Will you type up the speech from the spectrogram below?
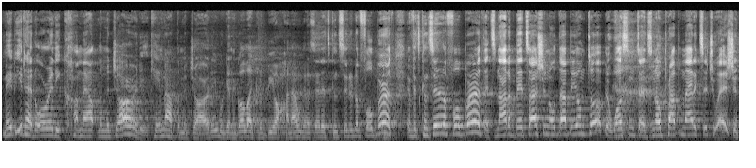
maybe it had already come out the majority. Came out the majority. We're going to go like Rabbi Yochanan. We're going to say that it's considered a full birth. If it's considered a full birth, it's not a betzashin or dabiyom top. It wasn't. It's no problematic situation.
